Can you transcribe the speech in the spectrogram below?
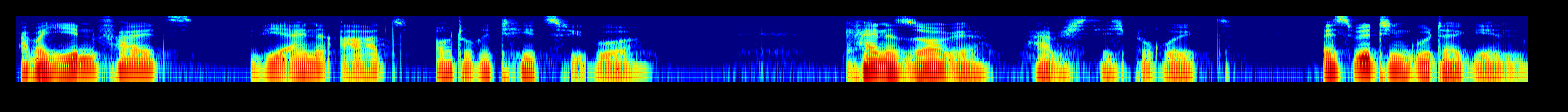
aber jedenfalls wie eine Art Autoritätsfigur. Keine Sorge, habe ich dich beruhigt. Es wird ihm gut ergehen.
